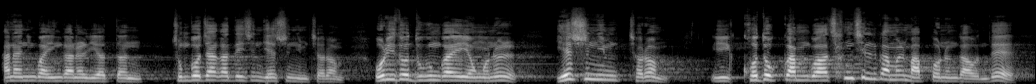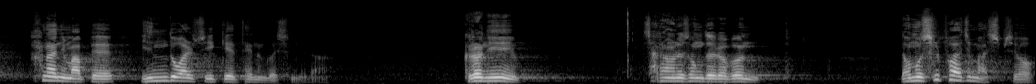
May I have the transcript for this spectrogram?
하나님과 인간을 이었던 중보자가 되신 예수님처럼 우리도 누군가의 영혼을 예수님처럼 이 고독감과 상실감을 맛보는 가운데 하나님 앞에 인도할 수 있게 되는 것입니다. 그러니 사랑하는 성도 여러분, 너무 슬퍼하지 마십시오.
